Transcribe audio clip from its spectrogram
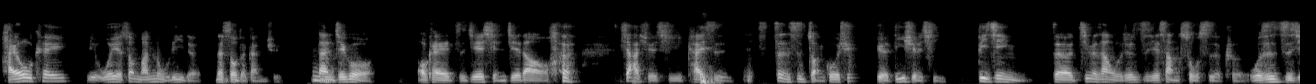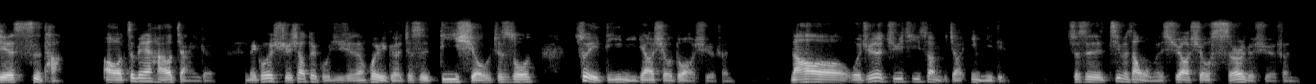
还 OK，我也算蛮努力的那时候的感觉。但结果、嗯、OK，直接衔接到 下学期开始正式转过去的第一学期，毕竟的基本上我就是直接上硕士的课，我是直接四堂。哦，这边还要讲一个，美国的学校对国际学生会有一个就是低修，就是说最低你一定要修多少学分。然后我觉得 GT 算比较硬一点，就是基本上我们需要修十二个学分。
